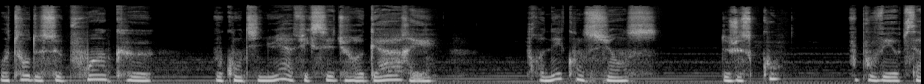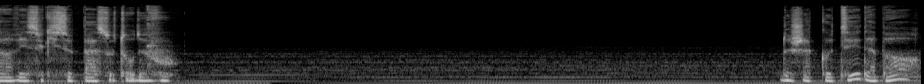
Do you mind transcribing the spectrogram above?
autour de ce point que vous continuez à fixer du regard et prenez conscience de jusqu'où vous pouvez observer ce qui se passe autour de vous. De chaque côté d'abord,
